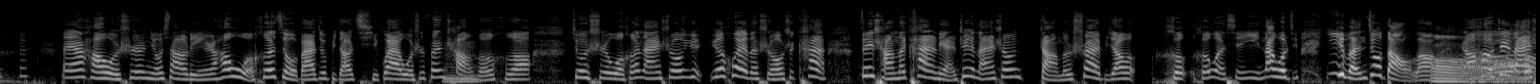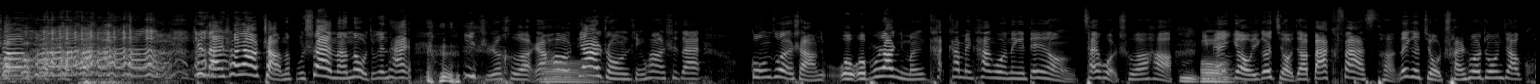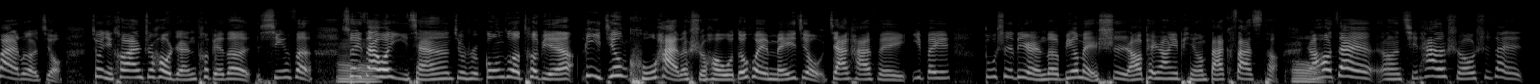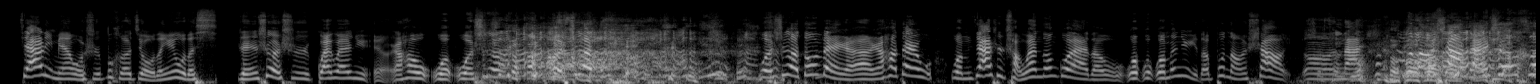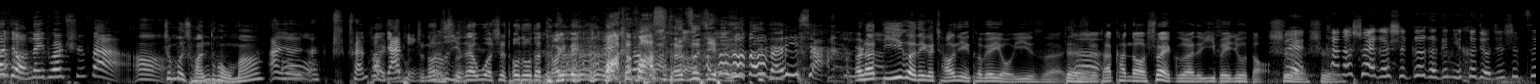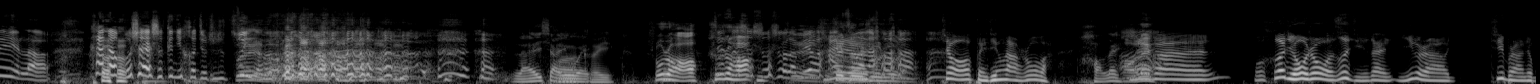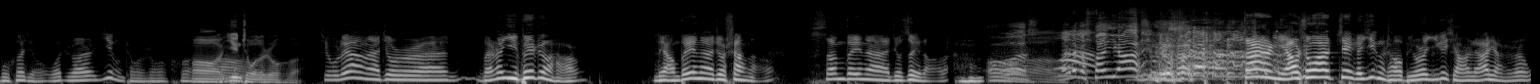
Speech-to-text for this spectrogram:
大家好，我是牛小玲。然后我喝酒吧就比较奇怪，我是分场合喝，就是我和男生约约会的时候是看非常的看脸，这个男生长得帅，比较合合我心意，那我就一闻就倒了。啊然后这男生。长得不帅呢，那我就跟他 一直喝。然后第二种情况是在工作上，我我不知道你们看看没看过那个电影《猜火车》哈，嗯里面哦。有一个酒叫 Backfast，那个酒传说中叫快乐酒，就你喝完之后人特别的兴奋。所以在我以前就是工作特别历经苦海的时候，我都会美酒加咖啡，一杯都市丽人的冰美式，然后配上一瓶 Backfast，、哦。然后在嗯、其他的时候是在家里面我是不喝酒的，因为我的人设是乖乖女，然后我我是个 我是个 我是个东北人，然后但是我我们家是闯关东过来的，我我我们女的不能上嗯、呃、男不能上男生喝酒那桌吃饭，嗯，这么传统吗？按照呃传统家庭只能自己在卧室偷偷的调一杯巴克巴斯的自己。偷偷的闻一下。而他第一个那个场景特别有意思，就是他看到帅哥就一杯就倒。对，看到帅哥是哥哥跟你喝酒真是醉了，看到不帅是跟你喝酒真是醉了。来下一位，啊可以，叔叔好，叔叔好，叔叔了，没有孩子了。叫我北京大叔吧。好嘞，那个我喝酒的时候，我自己在一个人啊，基本上就不喝酒，我主要是应酬的时候喝。哦，应酬的时候喝。酒量呢，就是反正一杯正好，两杯呢就上脑，三杯呢就醉倒了。哦，来了个三丫，是不是。但是你要说这个应酬，比如说一个小时、俩小时，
